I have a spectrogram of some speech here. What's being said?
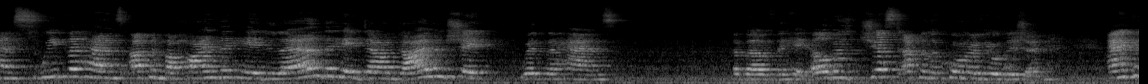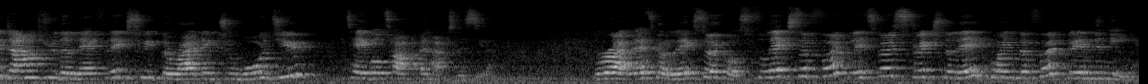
and sweep the hands up and behind the head. Land the head down, diamond shape with the hands above the head. Elbows just up in the corner of your vision. Anchor down through the left leg, sweep the right leg towards you, tabletop and up to the ceiling. Right, let's go. Leg circles. Flex the foot. Let's first stretch the leg, point the foot, bend the knee.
